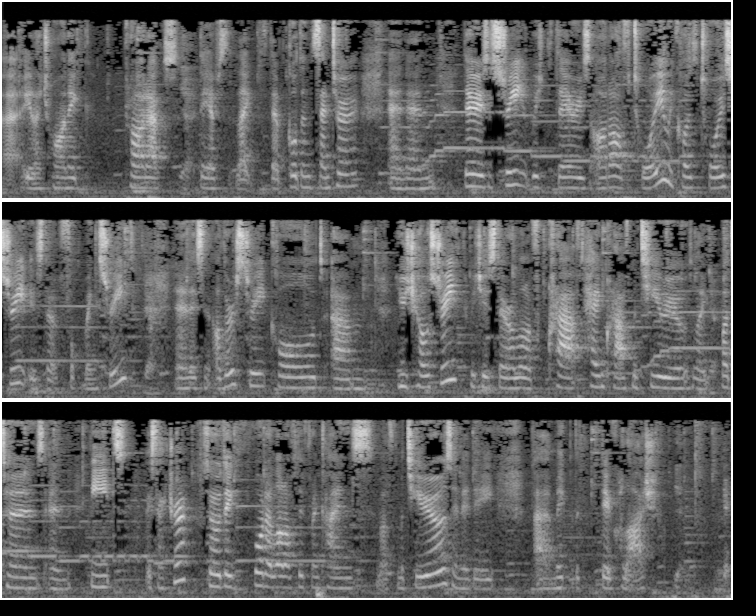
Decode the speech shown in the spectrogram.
uh, electronic products. Yeah. They have like the Golden Center, and then there is a street which there is a lot of toy. We call it Toy Street. It's the Fuk Wing Street, Yeah. and there's another street called um, Yu Chau Street, which is there are a lot of craft, handcraft materials like Yeah. buttons and beads etc. So they bought a lot of different kinds of materials and then they uh, make the, their collage. Yeah. Okay.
